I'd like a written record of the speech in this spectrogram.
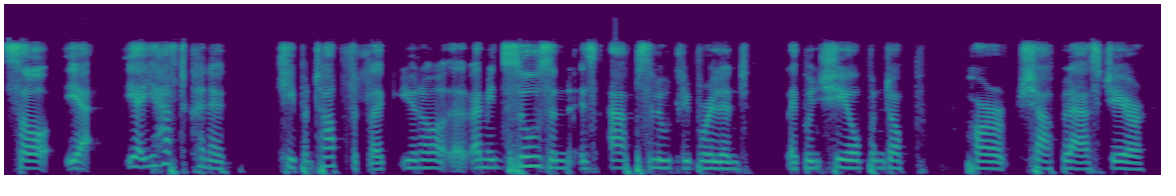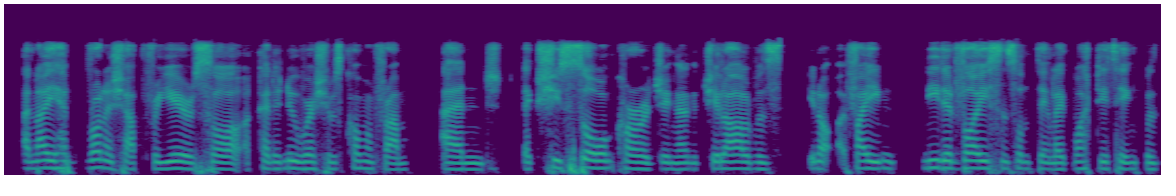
So yeah, yeah, you have to kind of keep on top of it. Like you know, I mean, Susan is absolutely brilliant. Like when she opened up her shop last year, and I had run a shop for years, so I kind of knew where she was coming from. And like she's so encouraging, and she'll always, you know, if I need advice on something, like what do you think? Will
